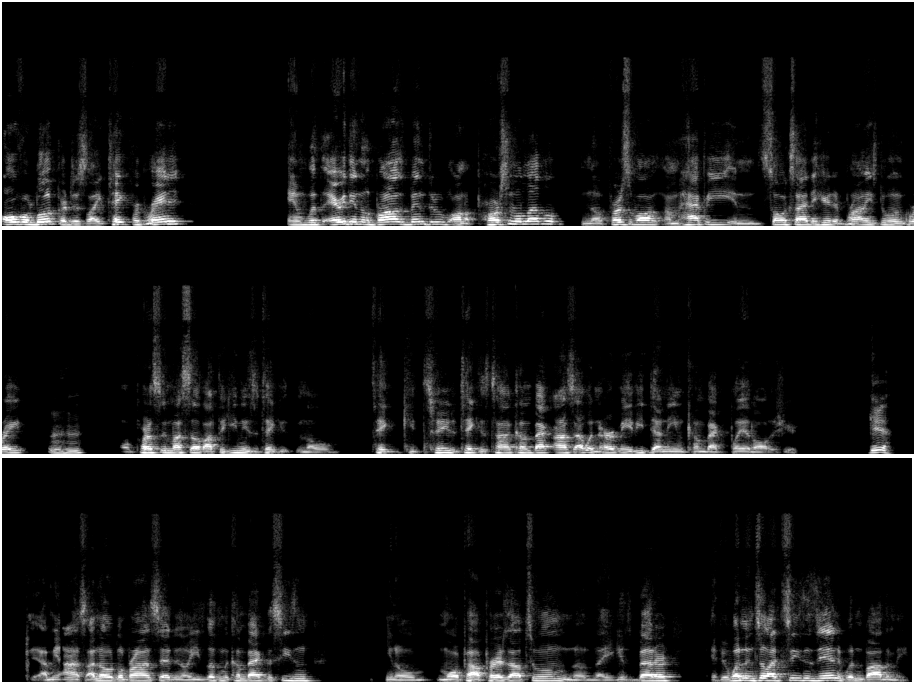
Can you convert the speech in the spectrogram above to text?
overlook or just like take for granted. And with everything that LeBron's been through on a personal level, you know, first of all, I'm happy and so excited to hear that Bronny's doing great. Mm-hmm. Well, personally, myself, I think he needs to take it, you know, take continue to take his time coming back. Honestly, I wouldn't hurt me if he doesn't even come back and play at all this year. Yeah. yeah I mean, honestly, I know LeBron said, you know, he's looking to come back this season you know, more power prayers out to him. You know, he gets better. If it wasn't until like the season's end, it wouldn't bother me.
